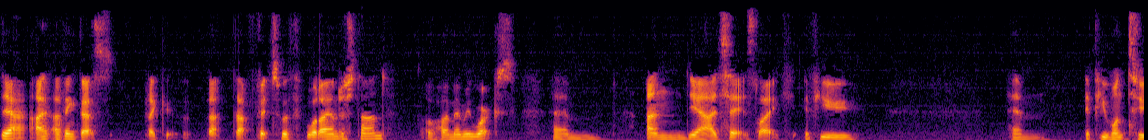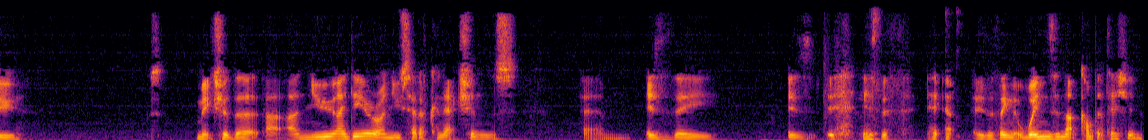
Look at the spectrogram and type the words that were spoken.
yeah, I, I think that's like that that fits with what I understand of how memory works. Um, and yeah, I'd say it's like if you um, if you want to make sure that a, a, new idea or a new set of connections um, is the is is the is the thing that wins in that competition.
